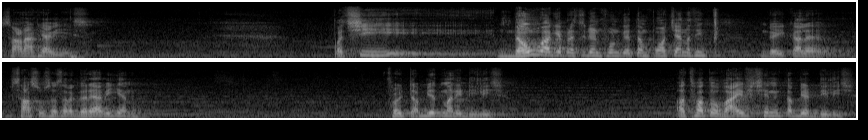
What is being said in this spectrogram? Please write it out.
સાડા આઠે આવી જઈશ. પછી નવ વાગે પ્રેસિડેન્ટ ફોન કરે તમે પહોંચ્યા નથી? ગઈકાલે સાસુ સસરા ઘરે આવી ગયા ને. થોડી તબિયત મારી ઢીલી છે. અથવા તો વાઈફ છે ને, તબિયત ઢીલી છે.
